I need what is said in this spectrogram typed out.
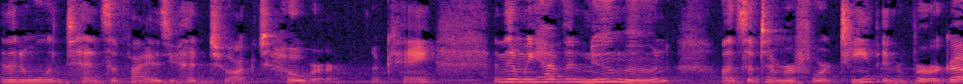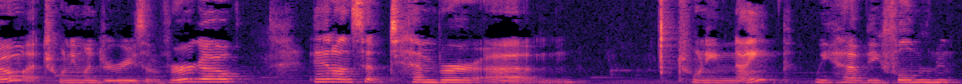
and then it will intensify as you head into October. Okay, and then we have the new moon on September 14th in Virgo at 21 degrees of Virgo, and on September um, 29th we have the full moon in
